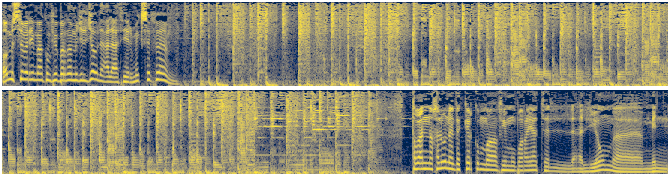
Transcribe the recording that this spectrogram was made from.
ومستمرين معكم في برنامج الجولة على أثير Mix FM. طبعا خلونا نذكركم في مباريات ال- اليوم آه، من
